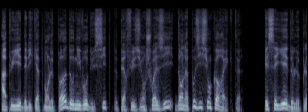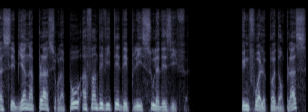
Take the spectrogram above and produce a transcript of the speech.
Appuyez délicatement le pod au niveau du site de perfusion choisi dans la position correcte. Essayez de le placer bien à plat sur la peau afin d'éviter des plis sous l'adhésif. Une fois le pod en place,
